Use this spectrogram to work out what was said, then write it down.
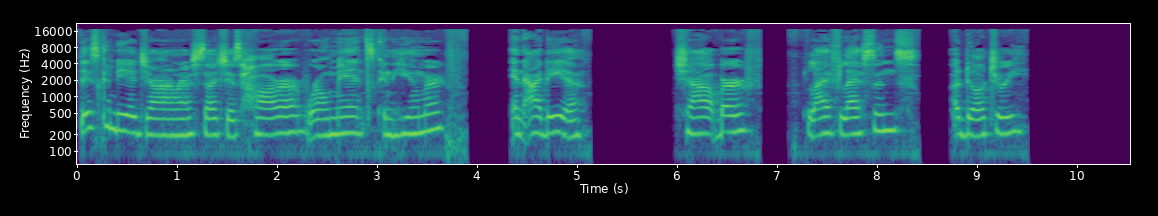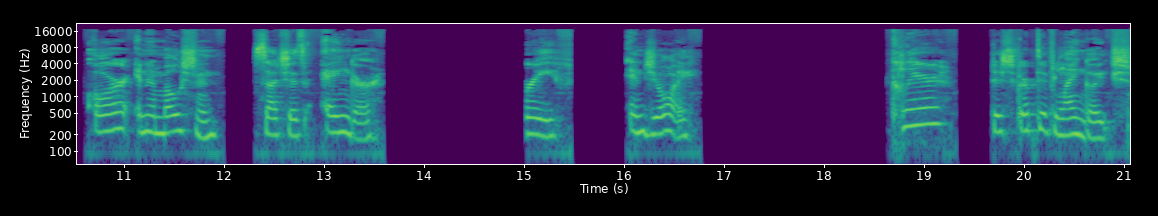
This can be a genre such as horror, romance, and humor, an idea, childbirth, life lessons, adultery, or an emotion such as anger, grief, and joy. Clear, descriptive language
